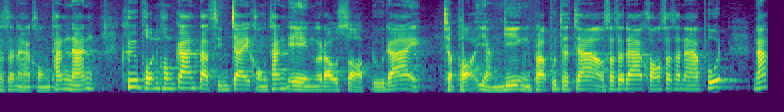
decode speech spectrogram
ศาสนาของท่านนั้น คืือผลของการตัดสินใจของท่านเองเราสอบดูได้ เฉพาะอย่างยิ่งพระพุทธเจ้า ศาสดาของศาสนาพุทธ นัก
